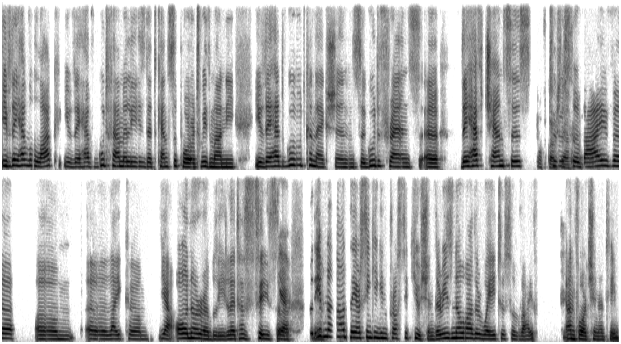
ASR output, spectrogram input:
if they have luck if they have good families that can support with money if they had good connections uh, good friends uh, they have chances course, to yeah. survive uh, um, uh, like um, yeah honorably let us say so yeah. but yeah. if not they are sinking in prostitution there is no other way to survive unfortunately.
